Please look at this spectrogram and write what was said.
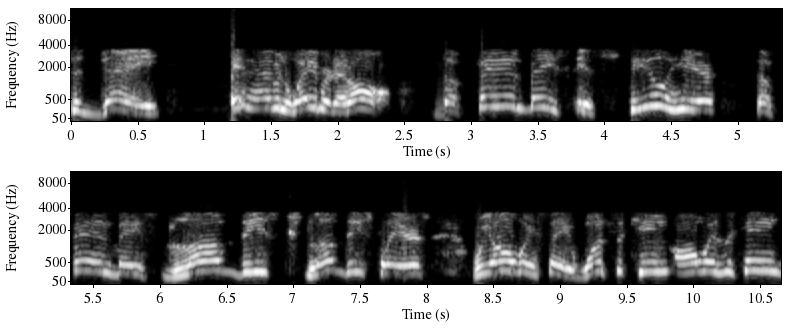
today, it haven't wavered at all. Hmm. The fan base is still here. The fan base love these love these players. We always say, once a king, always a king.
